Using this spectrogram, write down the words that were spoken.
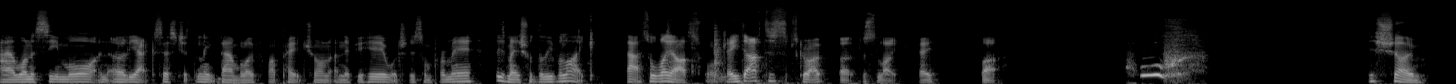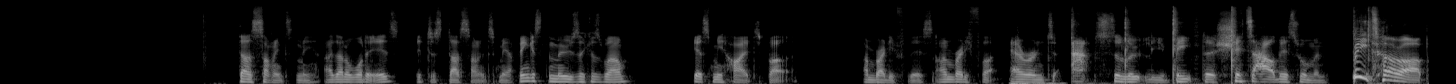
and want to see more and early access, check the link down below for my Patreon. And if you're here watching this on Premiere, please make sure to leave a like. That's all I ask for, okay? You don't have to subscribe, but just like, okay? But, whew, this show does something to me. I don't know what it is. It just does something to me. I think it's the music as well. It gets me hyped, but I'm ready for this. I'm ready for Eren to absolutely beat the shit out of this woman. Beat her up!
